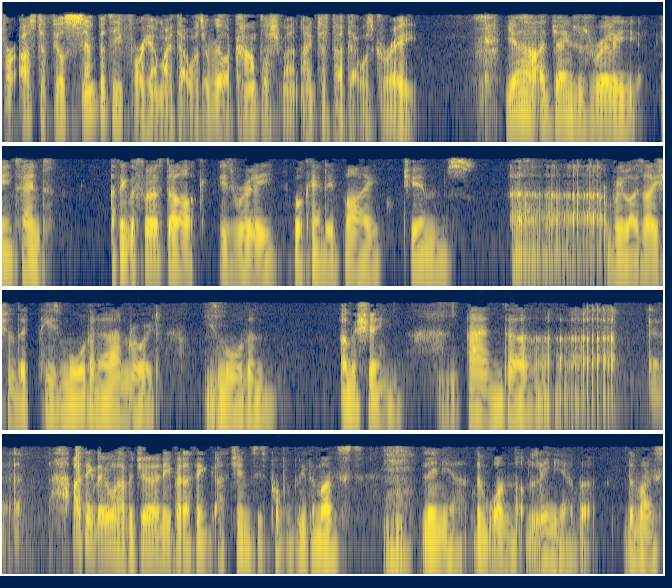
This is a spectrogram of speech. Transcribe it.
for us to feel sympathy for him, I thought was a real accomplishment. I just thought that was great. Yeah, uh, James was really intent. I think the first arc is really bookended by Jim's uh, realization that he's more than an android. He's more than a machine. And uh, uh, I think they all have a journey, but I think uh, Jim's is probably the most mm-hmm. linear. The one, not linear, but the most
